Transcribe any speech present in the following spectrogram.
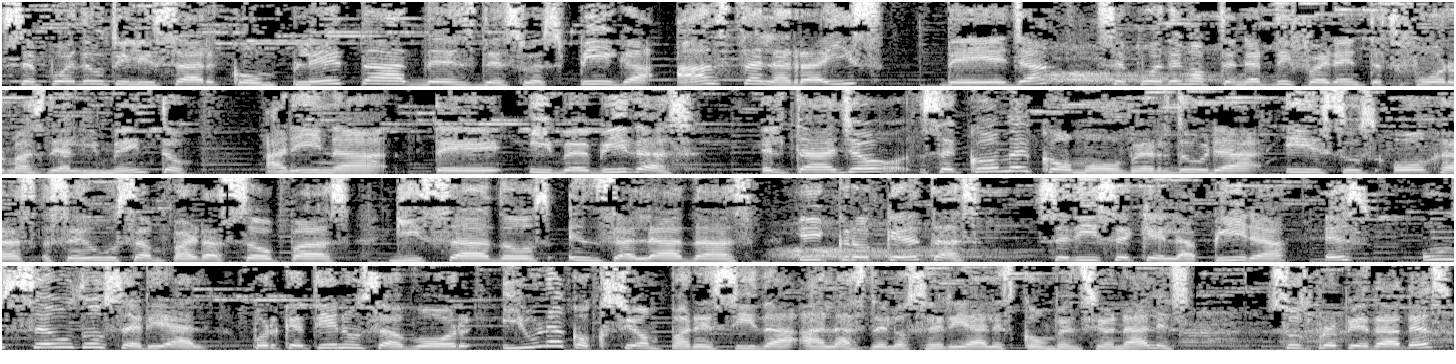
se puede utilizar completa desde su espiga hasta la raíz. De ella se pueden obtener diferentes formas de alimento, harina, té y bebidas. El tallo se come como verdura y sus hojas se usan para sopas, guisados, ensaladas y croquetas. Se dice que la pira es un pseudo cereal porque tiene un sabor y una cocción parecida a las de los cereales convencionales. Sus propiedades,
